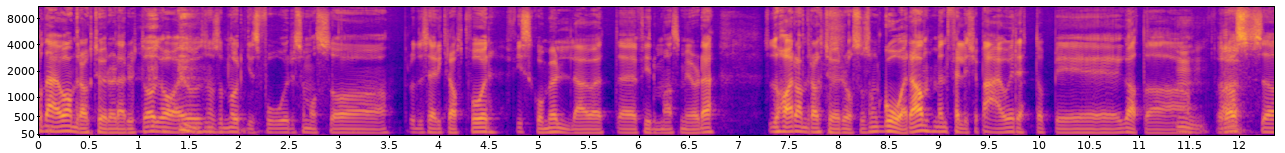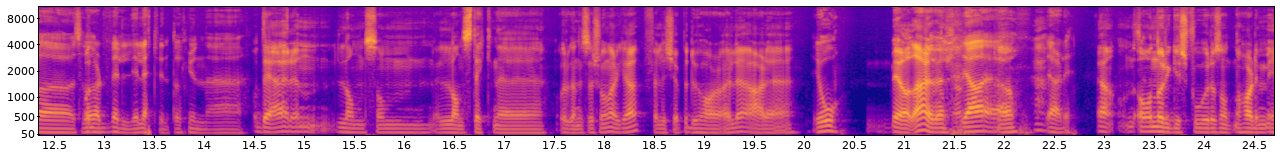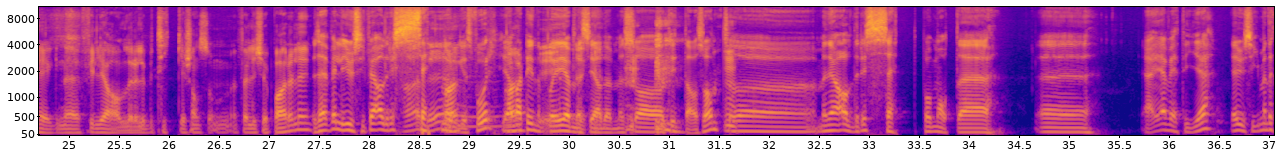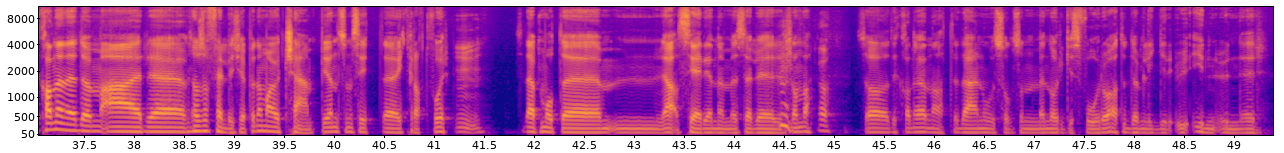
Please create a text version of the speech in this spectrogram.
Og det er jo andre aktører der ute. Du har jo sånn som Norgesfôr, som også produserer kraftfôr. Fiske og Mølle er jo et eh, firma som gjør det. Så du har andre aktører også som går an, men Felleskjøpet er jo rett oppi gata Mm, for oss. Så, så det har vært veldig lettvint å kunne Og det er en land som, landsdekkende organisasjon, er det ikke det? Felleskjøpet du har, eller er det Jo, Ja, det er det vel. ja, ja, Ja. det er de. Ja, og Norgesfòr og sånt, har de egne filialer eller butikker, sånn som Felleskjøpet har, eller? Det Jeg er veldig usikker, jeg har aldri Nei, sett det- Norgesfòr. Jeg har vært inne på hjemmesida deres og titta og sånt, så, men jeg har aldri sett på en måte eh, jeg, jeg vet ikke, jeg er usikker, men det kan hende de er eh, Sånn som Felleskjøpet, de har jo Champion som sitt uh, kraftfôr. Mm. Så det er på en måte mm, ja, serien deres eller sånn, da. Ja. Så det kan jo hende at det er noe sånn som med Norgesfòr òg, at de ligger innunder inn under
